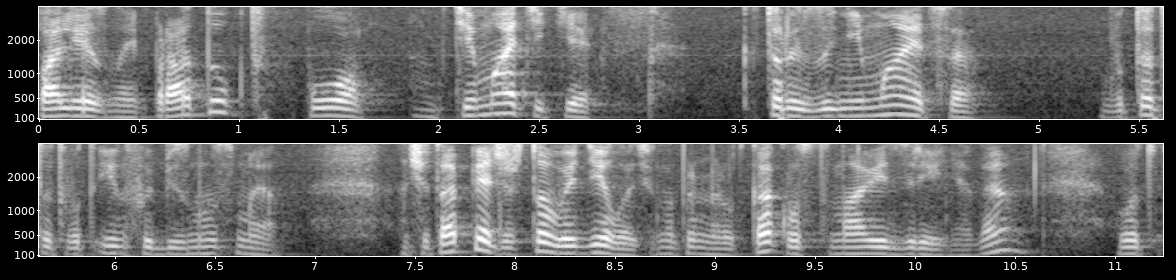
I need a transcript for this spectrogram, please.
полезный продукт по тематике, который занимается вот этот вот инфобизнесмен. Значит, опять же, что вы делаете? Например, вот как восстановить зрение, да? Вот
